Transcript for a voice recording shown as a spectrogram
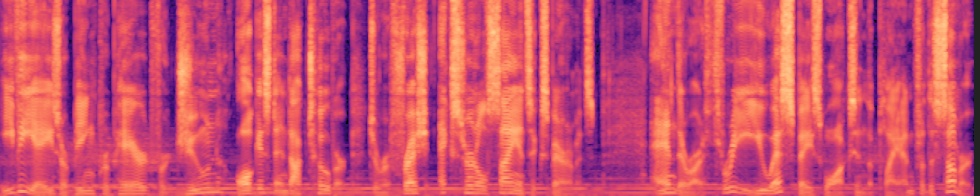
EVAs are being prepared for June, August, and October to refresh external science experiments. And there are three U.S. spacewalks in the plan for the summer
